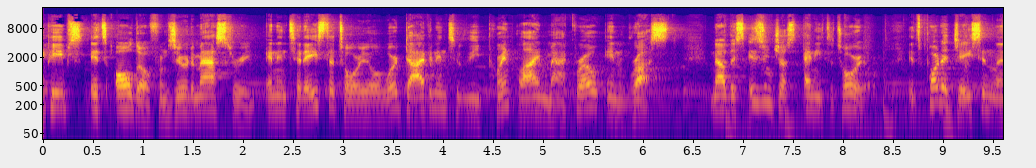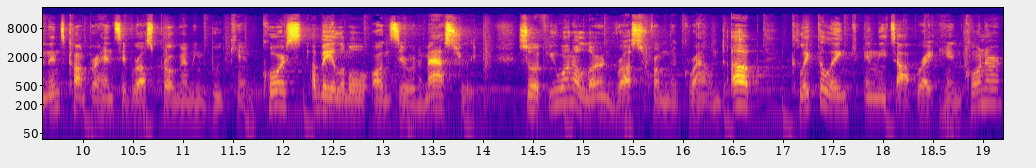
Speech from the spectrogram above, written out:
peeps, it's Aldo from Zero to Mastery, and in today's tutorial, we're diving into the print line macro in Rust. Now this isn't just any tutorial, it's part of Jayson Lennon's comprehensive Rust programming bootcamp course available on Zero to Mastery. So if you want to learn Rust from the ground up, click the link in the top right hand corner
